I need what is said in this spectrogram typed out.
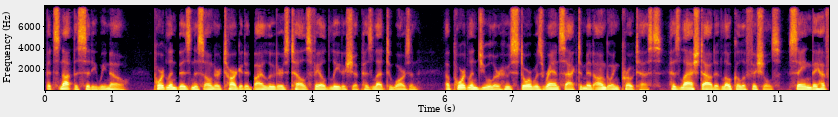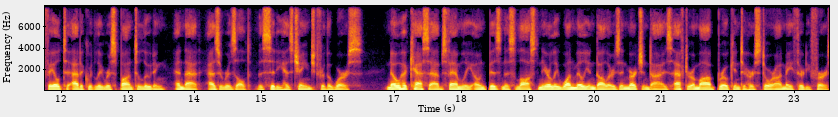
It's not the city we know. Portland business owner targeted by looters tells failed leadership has led to arson. A Portland jeweler whose store was ransacked amid ongoing protests has lashed out at local officials, saying they have failed to adequately respond to looting and that, as a result, the city has changed for the worse. Noha Kassab's family-owned business lost nearly $1 million in merchandise after a mob broke into her store on May 31.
